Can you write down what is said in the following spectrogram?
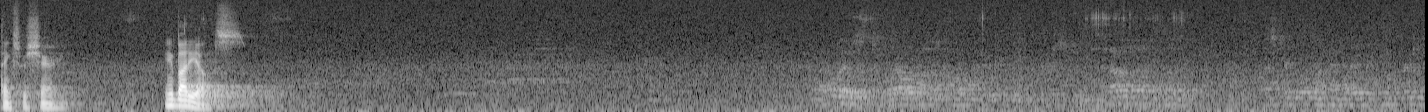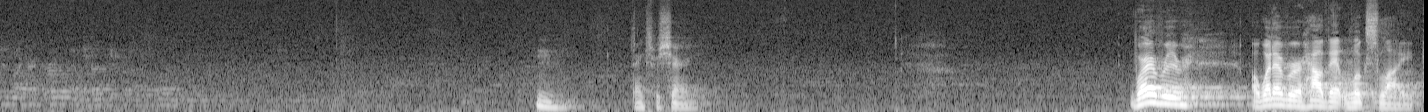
Thanks for sharing. Anybody else? Hmm. Thanks for sharing. Wherever or whatever, how that looks like,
